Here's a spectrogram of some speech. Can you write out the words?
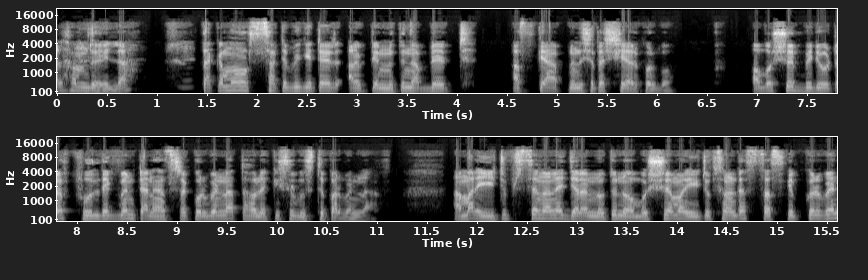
আলহামদুলিল্লাহ। তাকামোর সার্টিফিকেটের আরেকটা নতুন আপডেট আজকে আপনাদের সাথে শেয়ার করব। অবশ্যই ভিডিওটা ফুল দেখবেন, টানা করবেন না, তাহলে কিছু বুঝতে পারবেন না। আমার ইউটিউব চ্যানেলে যারা নতুন, অবশ্যই আমার ইউটিউব চ্যানেলটা সাবস্ক্রাইব করবেন।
